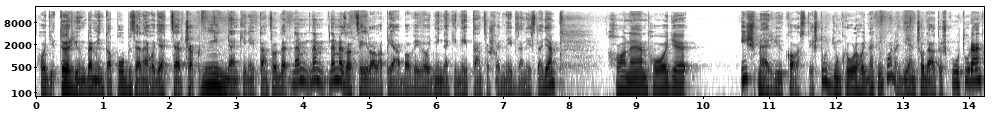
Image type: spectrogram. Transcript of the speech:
hogy törjünk be, mint a popzene, hogy egyszer csak mindenki néptáncol, de nem, nem, nem ez a cél alapjában véve, hogy mindenki néptáncos vagy népzenész legyen, hanem hogy ismerjük azt, és tudjunk róla, hogy nekünk van egy ilyen csodálatos kultúránk,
